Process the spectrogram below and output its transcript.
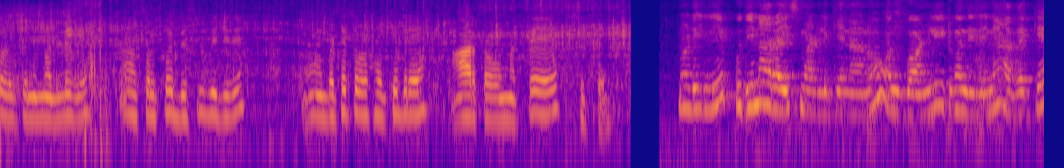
ತೊಳಿತೀನಿ ಮೊದಲಿಗೆ. ಸ್ವಲ್ಪ ಬಿಸಿಲು ಬಿದ್ದಿದೆ. ಬಟ್ಟೆ ತೊಳೆದು ಹಾಕಿದರೆ ಆರ್ತಾವೆ ಮತ್ತೆ ಚಿಕ್ಕ ನೋಡಿ, ಇಲ್ಲಿ ಪುದೀನ ರೈಸ್ ಮಾಡಲಿಕ್ಕೆ ನಾನು ಒಂದು ಬಾಂಡ್ಲಿ ಇಟ್ಕೊಂಡಿದ್ದೀನಿ. ಅದಕ್ಕೆ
